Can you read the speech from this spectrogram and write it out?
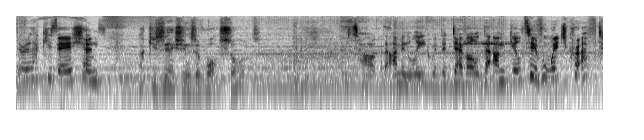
There are accusations. Accusations of what sort? There's talk that I'm in league with the devil, that I'm guilty of witchcraft.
